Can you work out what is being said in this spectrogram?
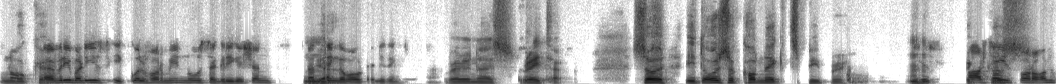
no no okay. everybody is equal for me. No segregation nothing yeah. about anything. Very nice. Great. Yeah. so it also connects people. Mm-hmm. yes. archery is for all.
